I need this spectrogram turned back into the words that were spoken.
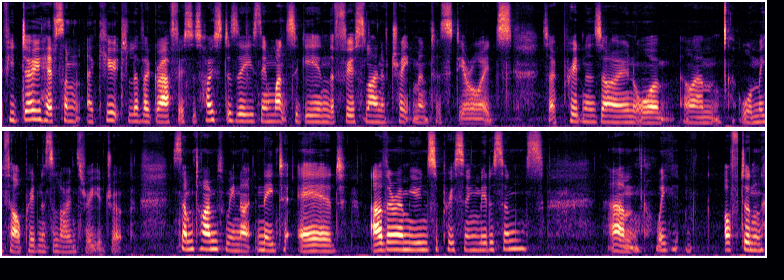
If you do have some acute liver graft versus host disease, then once again the first line of treatment is steroids, so prednisone or, um, or methylprednisolone through your drip. Sometimes we need to add other immune suppressing medicines. Um, we often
